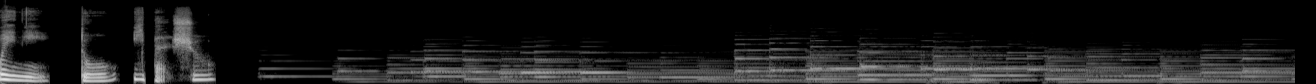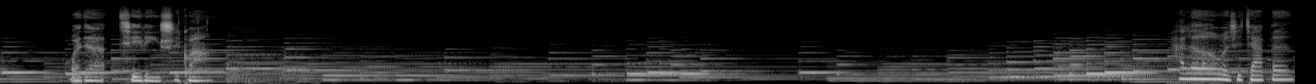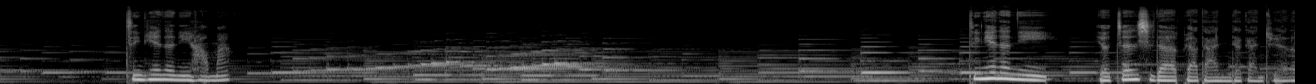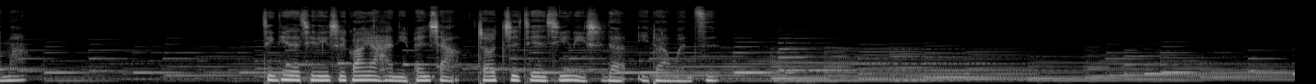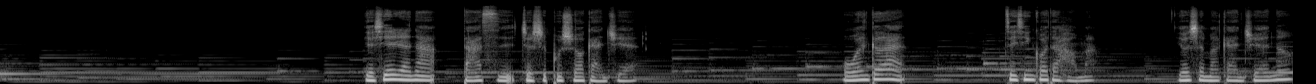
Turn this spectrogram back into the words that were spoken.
为你读一本书。我的麒羚时光。Hello，我是佳芬。今天的你好吗？今天的你有真实的表达你的感觉了吗？今天的麒麟时光要和你分享周志健心理师的一段文字。有些人啊，打死就是不说感觉。我问个案，最近过得好吗？有什么感觉呢？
